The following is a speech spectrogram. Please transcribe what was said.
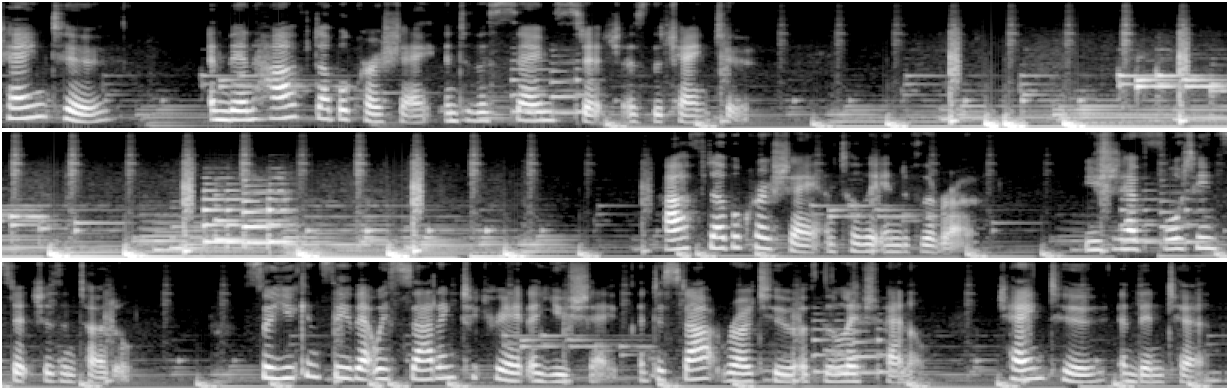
Chain 2 and then half double crochet into the same stitch as the chain 2. Half double crochet until the end of the row. You should have 14 stitches in total. So you can see that we're starting to create a U shape and to start row 2 of the left panel, chain 2 and then turn.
